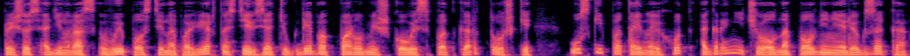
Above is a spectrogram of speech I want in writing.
Пришлось один раз выползти на поверхность и взять у Глеба пару мешков из-под картошки. Узкий потайной ход ограничивал наполнение рюкзака.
